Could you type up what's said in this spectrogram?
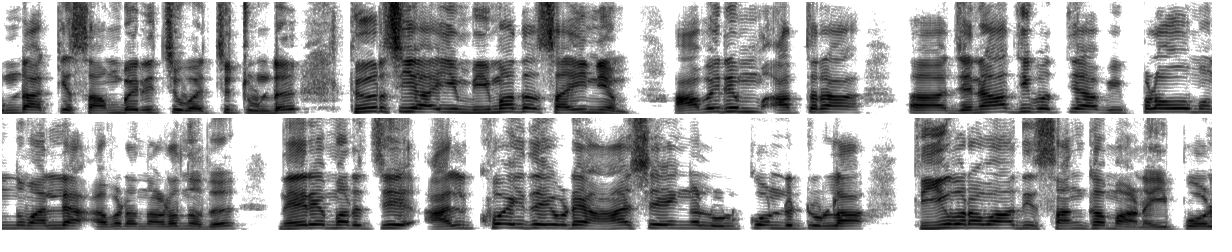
ഉണ്ടാക്കി സംഭരിച്ചു വച്ചിട്ടുണ്ട്. തീർച്ചയായും വിമത സൈന്യം അവരും അത്ര ജനാധിപത്യ വിപ്ലവമൊന്നുമല്ല അവിടെ നടന്നത്. നേരെ മറിച്ച് അൽ ഖ്വയ്ദയുടെ ആശയങ്ങൾ ഉൾക്കൊണ്ടിട്ടുള്ള തീവ്രവാദി സംഘമാണ് ഇപ്പോൾ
